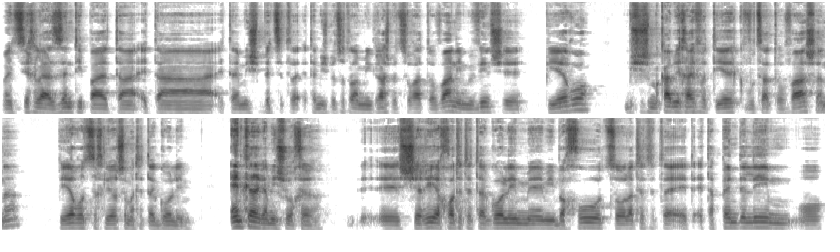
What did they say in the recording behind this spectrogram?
ואני צריך לאזן טיפה את, ה, את, ה, את, המשבצת, את המשבצות על המגרש בצורה טובה, אני מבין שפיירו, בשביל שמכבי חיפה תהיה קבוצה טובה השנה, פיירו צריך להיות שם לתת הגולים. אין כרגע מישהו אחר. אה, שרי יכול לתת את הגולים אה, מבחוץ, או לתת את, את, את הפנדלים, או...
